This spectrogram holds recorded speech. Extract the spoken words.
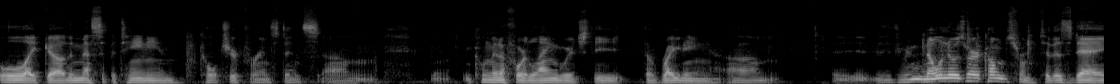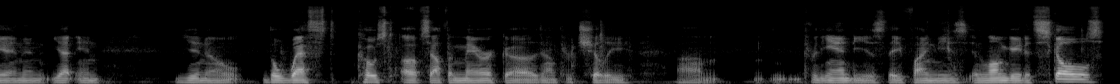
like uh, the Mesopotamian culture, for instance, um, language, the the writing, um, no one knows where it comes from to this day and then yet in you know the west coast of south america down through chile um, through the andes they find these elongated skulls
